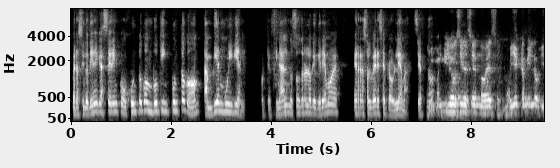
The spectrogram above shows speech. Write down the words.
pero si lo tiene que hacer en conjunto con Booking.com, también muy bien, porque al final nosotros lo que queremos es, resolver ese problema, ¿cierto? Y Camilo sigue siendo eso. ¿no? Oye, Camilo, ¿y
